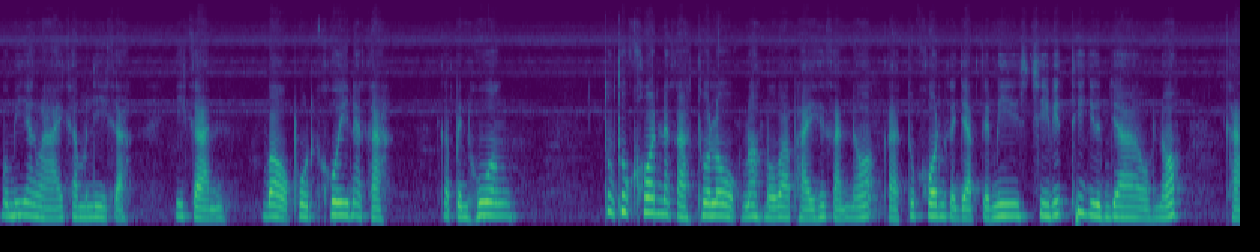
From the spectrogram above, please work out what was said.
บ่มีอย่างหลายค่ะมันนี่ก็มีการเว้าพูดคุยนะคะก็เป็นห่วงทุกๆคนนะคะทั่วโลกเนาะบ่ว่าภัยคือกันเนาะก็ทุกคนก็อยากจะมีชีวิตที่ยืนยาวเนาะค่ะ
